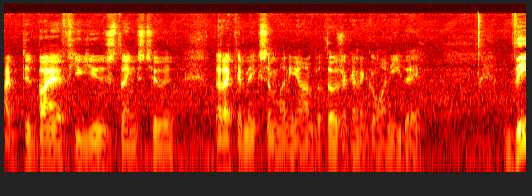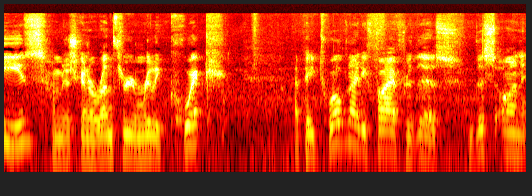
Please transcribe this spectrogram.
I did buy a few used things too that I can make some money on, but those are going to go on eBay. These, I'm just going to run through them really quick. I paid $12.95 for this. This on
